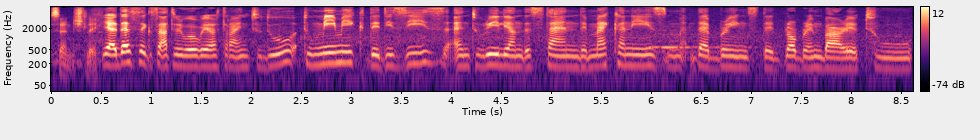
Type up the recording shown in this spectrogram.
essentially. Yeah, that's exactly what we are trying to do to mimic the disease and to really understand the mechanism that brings the blood brain barrier to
